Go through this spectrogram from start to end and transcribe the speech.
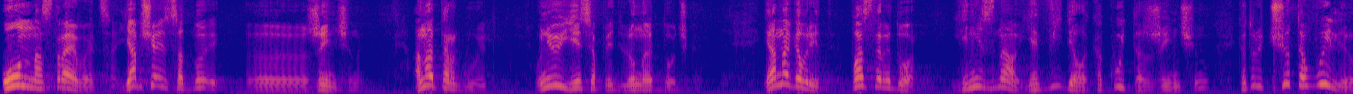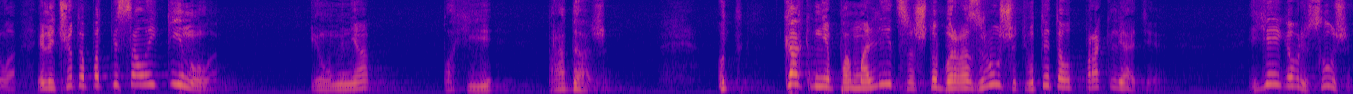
Он настраивается. Я общаюсь с одной э, женщиной. Она торгует. У нее есть определенная точка. И она говорит, пастор Эдуард, я не знаю, я видела какую-то женщину, которая что-то вылила или что-то подписала и кинула. И у меня плохие продажи. Вот как мне помолиться, чтобы разрушить вот это вот проклятие? И я ей говорю, слушай,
